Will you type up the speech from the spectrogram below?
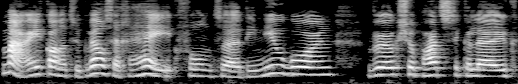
Maar je kan natuurlijk wel zeggen: hé, hey, ik vond uh, die newborn workshop hartstikke leuk.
